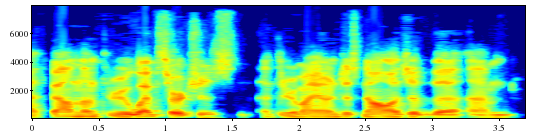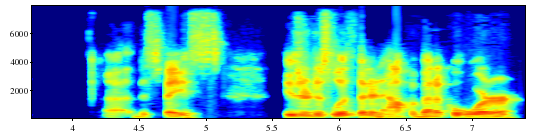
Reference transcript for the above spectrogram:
I found them through web searches and through my own just knowledge of the, um, uh, the space. These are just listed in alphabetical order.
